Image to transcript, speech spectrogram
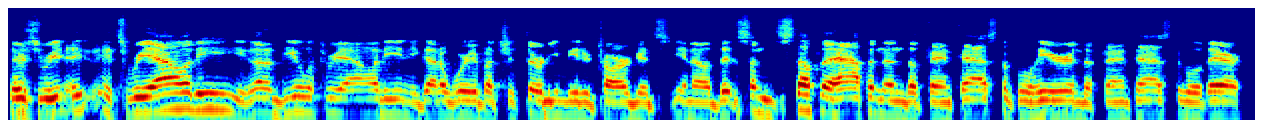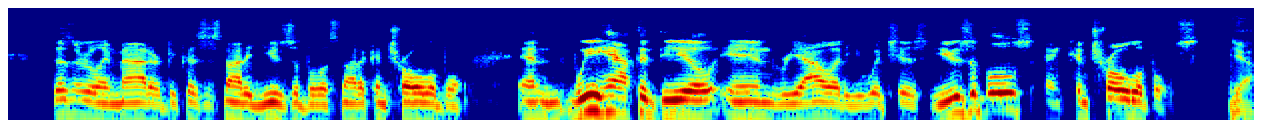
there's re, it's reality. You got to deal with reality, and you got to worry about your 30 meter targets. You know, that some stuff that happened in the fantastical here and the fantastical there doesn't really matter because it's not a usable, it's not a controllable, and we have to deal in reality, which is usables and controllables. Yeah,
